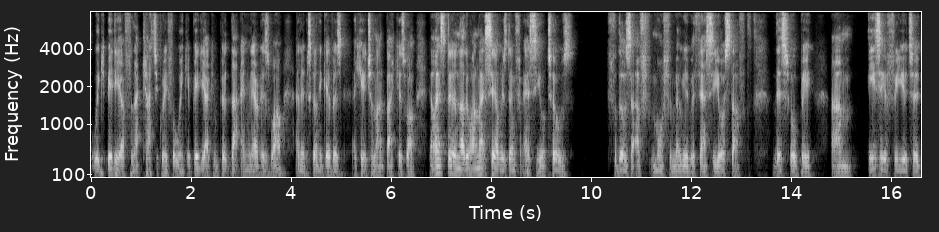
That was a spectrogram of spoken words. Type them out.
Wikipedia from that category for Wikipedia. I can put that in there as well, and it's going to give us a huge amount back as well. Now let's do another one. Let's say I was doing for SEO tools for those that are more familiar with SEO stuff, this will be um, easier for you to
